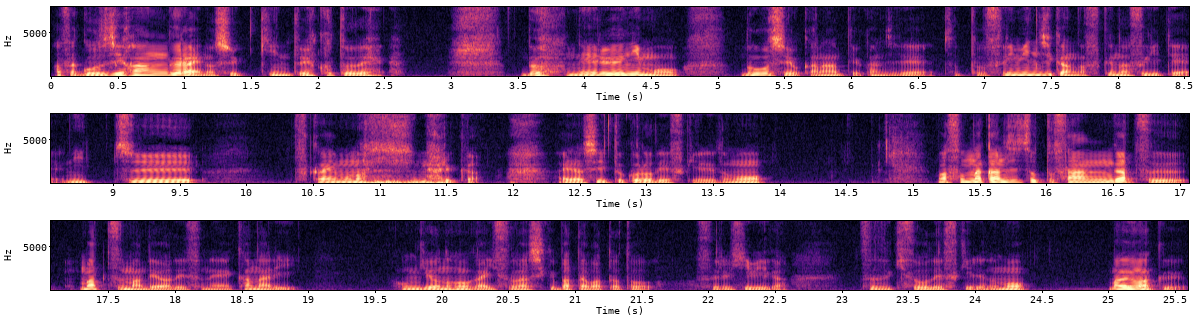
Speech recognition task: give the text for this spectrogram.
朝5時半ぐらいの出勤ということで ど寝るにもどうしようかなっていう感じでちょっと睡眠時間が少なすぎて日中使い物になるか 怪しいところですけれどもまあそんな感じでちょっと3月末まではですねかなり本業の方が忙しくバタバタとする日々が続きそうですけれどもまあ、うまく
